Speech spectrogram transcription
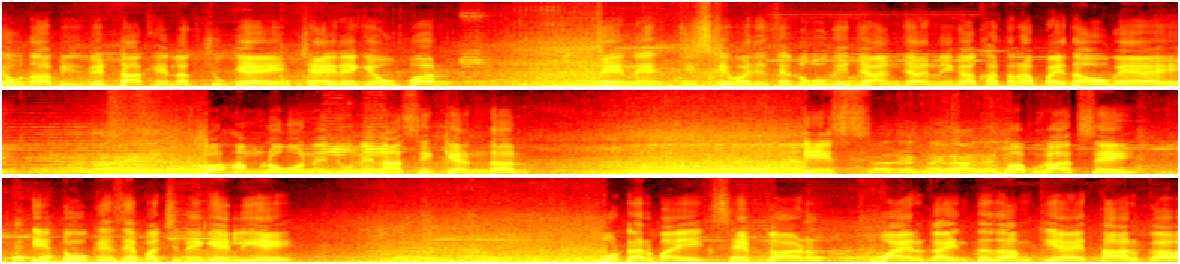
चौदह बीस बीस टाके लग चुके हैं चेहरे के ऊपर, जिन्हें, जिसकी वजह से लोगों की जान जाने का खतरा पैदा हो गया है। तो हम लोगों ने जूने नासिक के अंदर इस अपघात से, इस धोखे से बचने के लिए motor bike, safe guard, wire का इंतज़ाम किया है तार का,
